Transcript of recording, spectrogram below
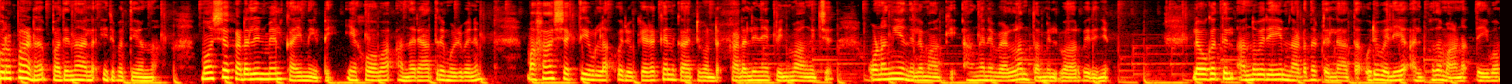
പുറപ്പാട് പതിനാല് ഇരുപത്തിയൊന്ന്. മോശ കടലിന്മേൽ കൈനീട്ടി യഹോവ അന്ന് രാത്രി മുഴുവനും മഹാശക്തിയുള്ള ഒരു കിഴക്കൻ കാറ്റുകൊണ്ട് കടലിനെ പിൻവാങ്ങിച്ച് ഉണങ്ങിയ നിലമാക്കി. അങ്ങനെ വെള്ളം തമ്മിൽ വേർപിരിഞ്ഞു. ലോകത്തിൽ അന്നുവരെയും നടന്നിട്ടില്ലാത്ത ഒരു വലിയ അത്ഭുതമാണ് ദൈവം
